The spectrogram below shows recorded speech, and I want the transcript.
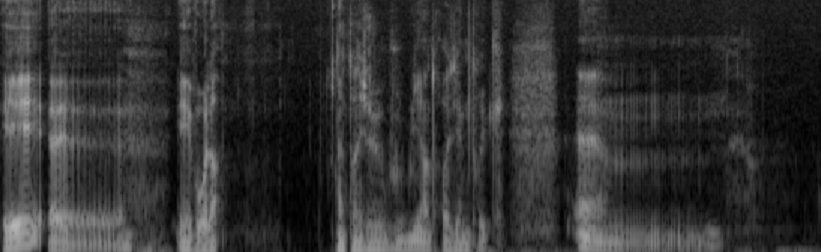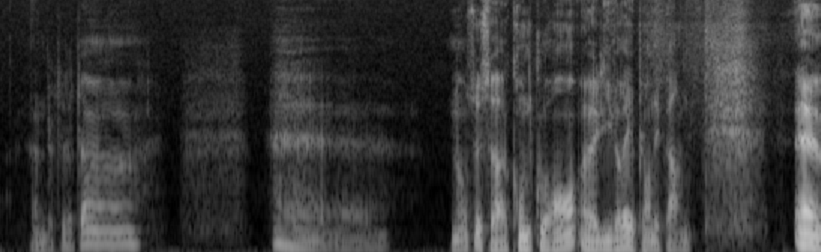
et, et voilà. Attendez, j'oublie un troisième truc. Euh... Non, c'est ça, compte courant, euh, livret et plan d'épargne. Euh,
